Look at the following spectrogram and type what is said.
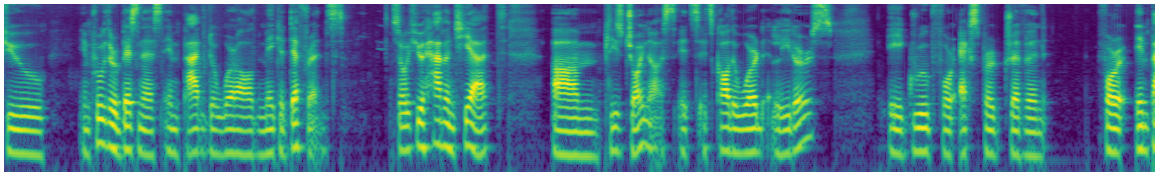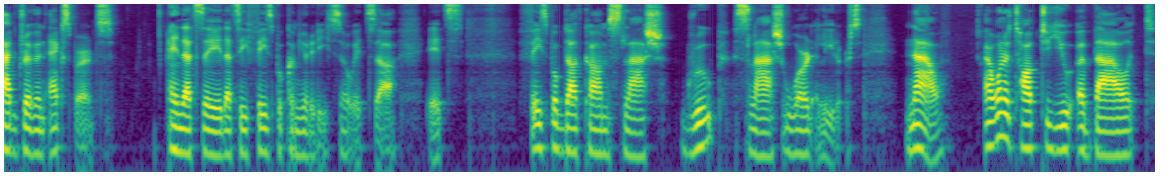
to improve their business, impact the world, make a difference. So if you haven't yet, um, please join us. It's it's called the Word Leaders, a group for expert driven, for impact driven experts, and that's a that's a Facebook community. So it's uh it's facebook.com slash group slash word leaders. Now, I want to talk to you about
